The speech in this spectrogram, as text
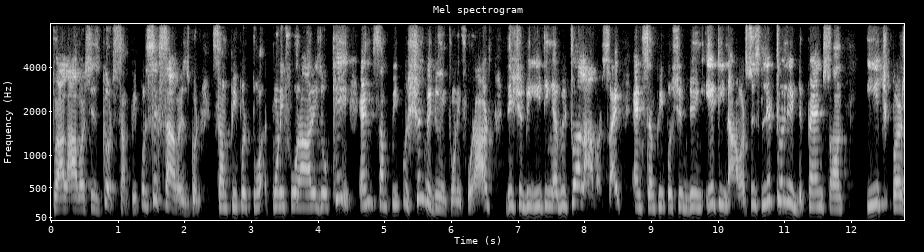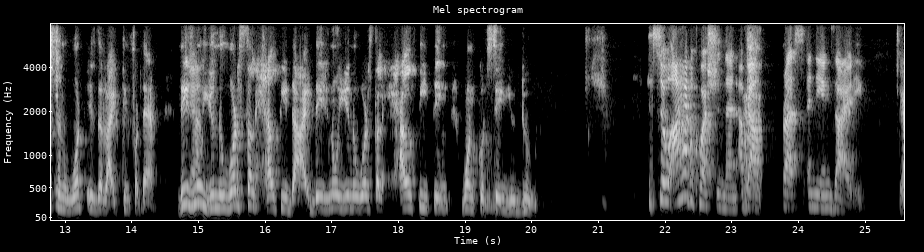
12 hours is good. Some people six hours is good. Some people 24 hours is okay. And some people shouldn't be doing 24 hours. They should be eating every 12 hours, right? And some people should be doing 18 hours. So it literally depends on each person what is the right thing for them. There's yeah. no universal healthy diet. There's no universal healthy thing one could say you do. So I have a question then about stress and the anxiety. Yeah.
